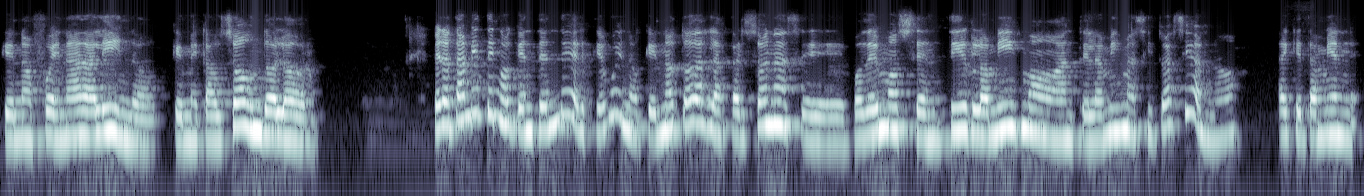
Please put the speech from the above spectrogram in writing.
que no fue nada lindo, que me causó un dolor. Pero también tengo que entender que, bueno, que no todas las personas eh, podemos sentir lo mismo ante la misma situación, ¿no? Hay que también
